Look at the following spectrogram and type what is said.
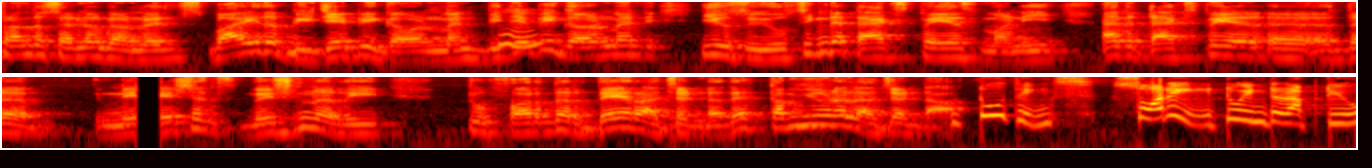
from the central government. It's by the BJP government. BJP government is using the taxpayers' money and the taxpayer, uh, the nation's machinery to further their agenda, their communal agenda. two things. Sorry to interrupt you,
